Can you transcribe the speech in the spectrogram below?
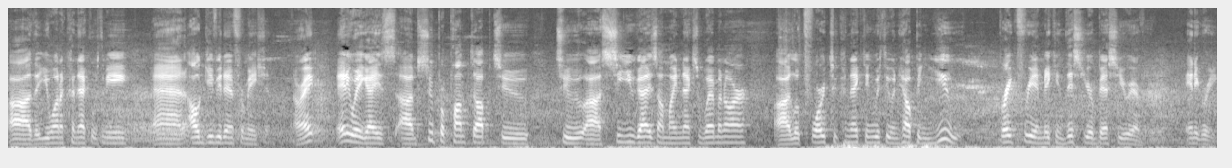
uh, that you want to connect with me, and I'll give you the information. All right. Anyway, guys, I'm super pumped up to to uh, see you guys on my next webinar. I look forward to connecting with you and helping you break free and making this your best year ever. Integrate.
